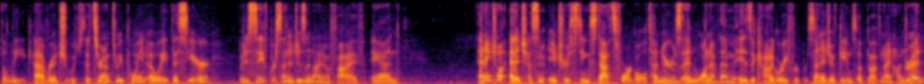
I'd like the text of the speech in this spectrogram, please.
the league average, which sits around 3.08 this year, but his save percentage is a 905. And NHL Edge has some interesting stats for goaltenders, and one of them is a category for percentage of games above 900,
